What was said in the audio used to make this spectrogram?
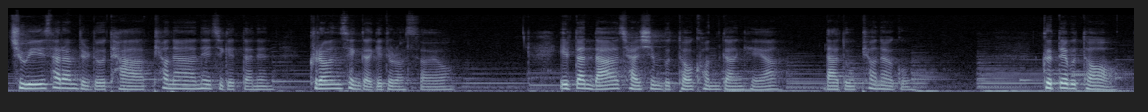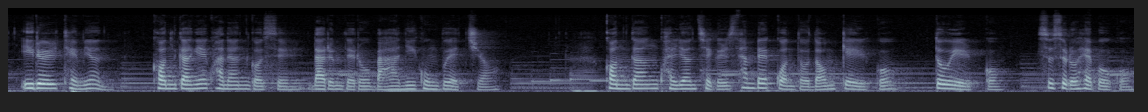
주위 사람들도 다 편안해지겠다는 그런 생각이 들었어요. 일단 나 자신부터 건강해야 나도 편하고. 그때부터 이를테면 건강에 관한 것을 나름대로 많이 공부했죠. 건강 관련 책을 300권도 넘게 읽고 또 읽고 스스로 해보고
